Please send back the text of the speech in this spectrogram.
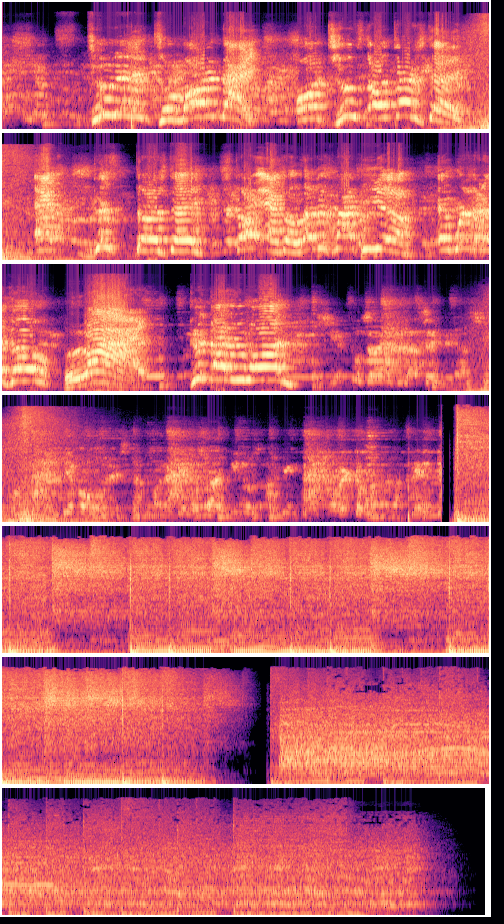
tune in tomorrow night on Tuesday on Thursday at this Thursday, start at 11 o'clock p.m. and we're gonna go live.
